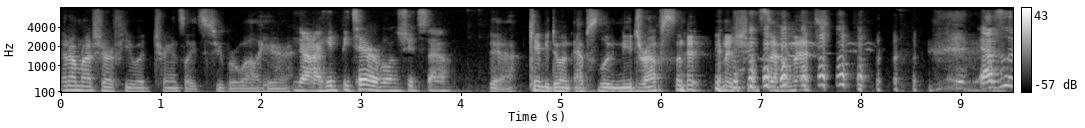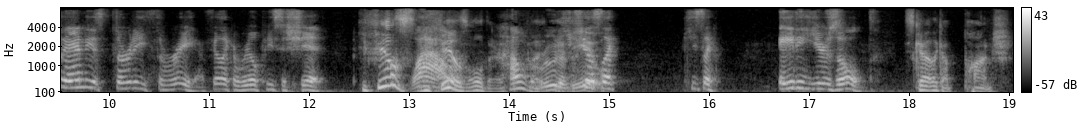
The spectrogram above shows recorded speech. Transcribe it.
and I'm not sure if he would translate super well here. No, he'd be terrible in shoot style. Yeah, can't be doing absolute knee drops in a in a shoot style match. Absolute Andy is 33. I feel like a real piece of shit. He feels Wow. he feels older. How rude of He you. feels like he's like 80 years old. He's got like a punch.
